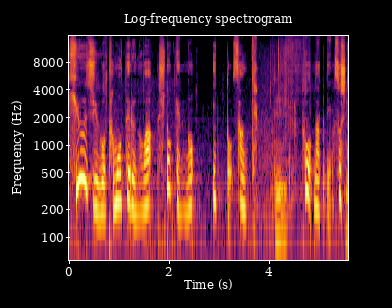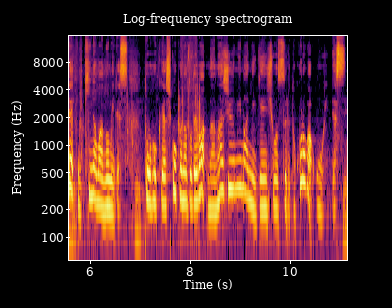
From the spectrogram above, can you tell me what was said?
90を保てるのは首都圏の1都3県、となっています。そして沖縄のみです、東北や四国などでは70未満に減少するところが多いんです、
